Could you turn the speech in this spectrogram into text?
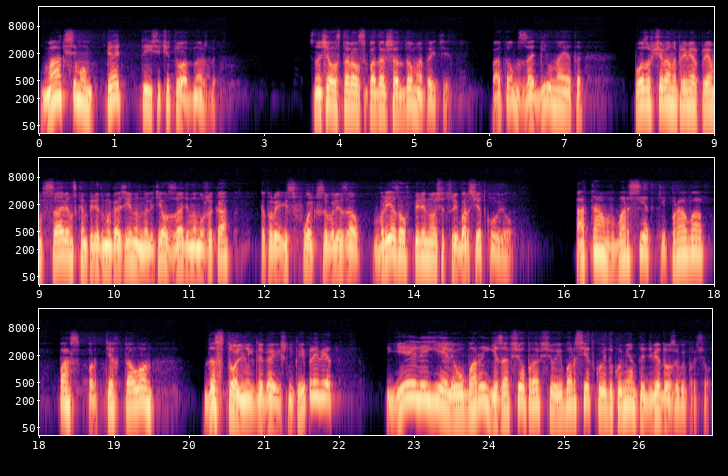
Максимум пять тысяч, и то однажды. Сначала старался подальше от дома отойти. Потом забил на это. Позавчера, например, прямо в Савинском перед магазином налетел сзади на мужика, который из фолькса вылезал, врезал в переносицу и барсетку увел. А там в барсетке права, паспорт, техталон, да для гаишника и привет. Еле-еле у барыги за все про все, и барсетку, и документы две дозы выпросил.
